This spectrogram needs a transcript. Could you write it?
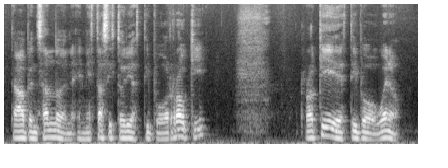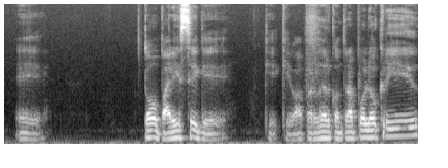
estaba pensando en, en estas historias tipo Rocky. Rocky es tipo, bueno, eh, todo parece que, que- que va a perder contra Apollo Creed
